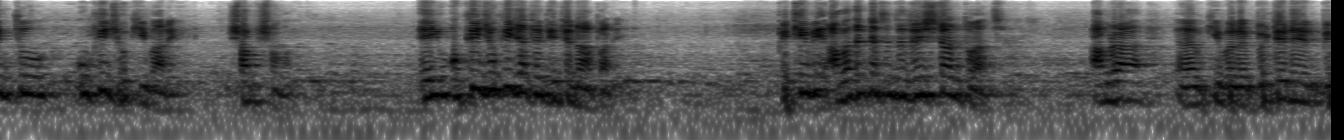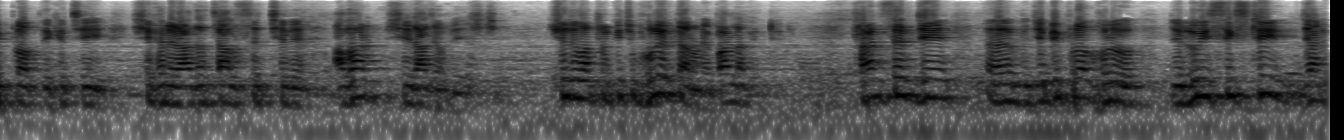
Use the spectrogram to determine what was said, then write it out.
কিন্তু উকি ঝুঁকি মারে সব সময় এই উকি ঝুঁকি যাতে দিতে না পারে। পৃথিবী আমাদের কাছে তো দৃষ্টান্ত আছে। আমরা কি বলে, ব্রিটেনের বিপ্লব দেখেছি, সেখানে রাজা চার্লসের ছেলে আবার সে রাজা হয়ে এসছে। শুধুমাত্র কিছু ভুলের কারণে পার্লামেন্টের ফ্রান্সের যে যে বিপ্লব হলো, যে লুই সিক্সটিন যার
